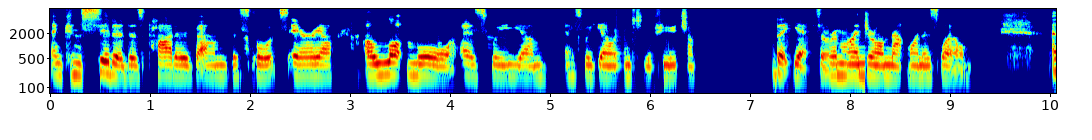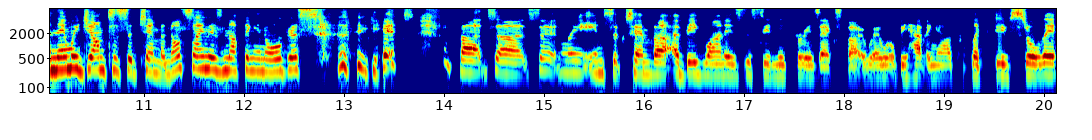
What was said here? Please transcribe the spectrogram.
and considered as part of um, the sports area a lot more as we um, as we go into the future but yes, a reminder on that one as well. And then we jump to September. Not saying there's nothing in August yet, but uh, certainly in September, a big one is the Sydney Careers Expo, where we'll be having our collective stall there.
